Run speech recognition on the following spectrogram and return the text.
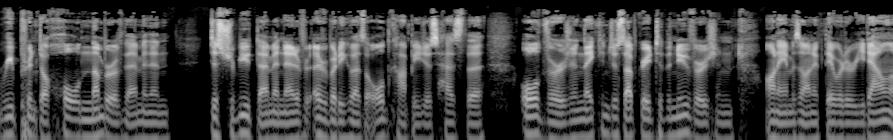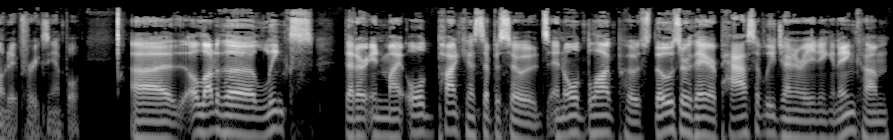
reprint a whole number of them and then distribute them and everybody who has an old copy just has the old version. They can just upgrade to the new version on amazon if they were to re-download it for example. Uh, a lot of the links that are in my old podcast episodes and old blog posts, those are there passively generating an income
